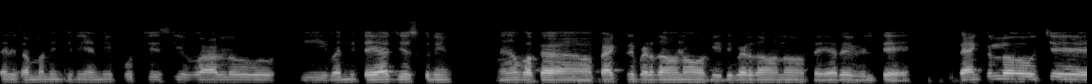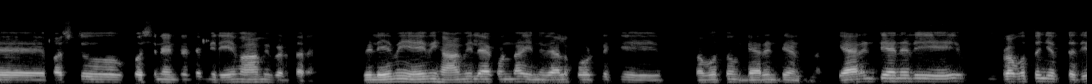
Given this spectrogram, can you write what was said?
దానికి సంబంధించినవి అన్ని పూర్తి చేసి వాళ్ళు ఇవన్నీ తయారు చేసుకుని ఒక ఫ్యాక్టరీ పెడదామనో ఒక ఇది పెడదామనో తయారై వెళ్తే బ్యాంకుల్లో వచ్చే ఫస్ట్ క్వశ్చన్ ఏంటంటే మీరు ఏమి హామీ పెడతారని వీళ్ళు ఏమి ఏమి హామీ లేకుండా ఇన్ని వేల కోట్లకి ప్రభుత్వం గ్యారంటీ అంటున్నారు. గ్యారంటీ అనేది ప్రభుత్వం చెప్తుంది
